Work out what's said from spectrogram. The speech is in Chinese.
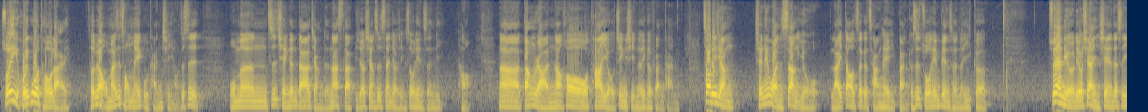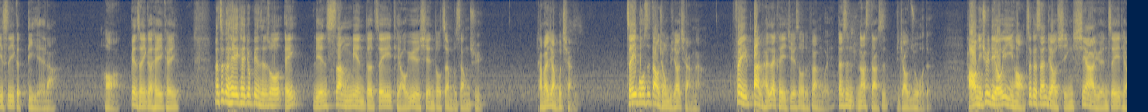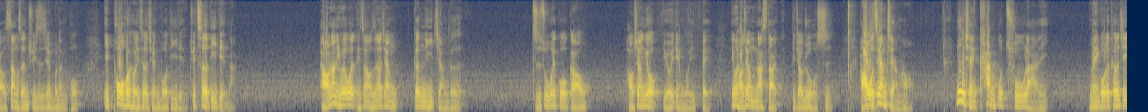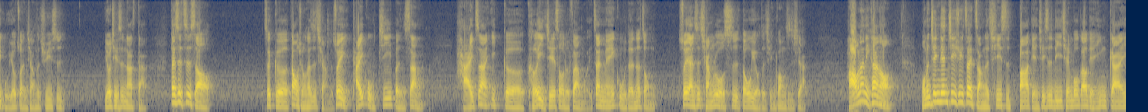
所以回过头来。投票，我们还是从美股谈起哦。这是我们之前跟大家讲的，纳斯达比较像是三角形收敛整理。好，那当然，然后它有进行了一个反弹。照理讲，前天晚上有来到这个长黑一半，可是昨天变成了一个，虽然你有留下影线，但是一是一个跌啦。好，变成一个黑 K。那这个黑 K 就变成说，哎。连上面的这一条月线都站不上去，坦白讲不强。这一波是道琼比较强啊，费半还在可以接受的范围，但是纳斯达是比较弱的。好，你去留意哈，这个三角形下缘这一条上升趋势线不能破，一破会回撤全波低点，去测低点呐。好，那你会问，哎，张老师，那这样跟你讲的指数会过高？好像又有一点违背，因为好像纳斯达比较弱势。好，我这样讲哈，目前看不出来美国的科技股有转强的趋势，尤其是纳斯达。但是至少这个道琼它是强的，所以台股基本上还在一个可以接受的范围，在美股的那种虽然是强弱势都有的情况之下。好，那你看哦。我们今天继续再涨了七十八点，其实离前波高点应该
